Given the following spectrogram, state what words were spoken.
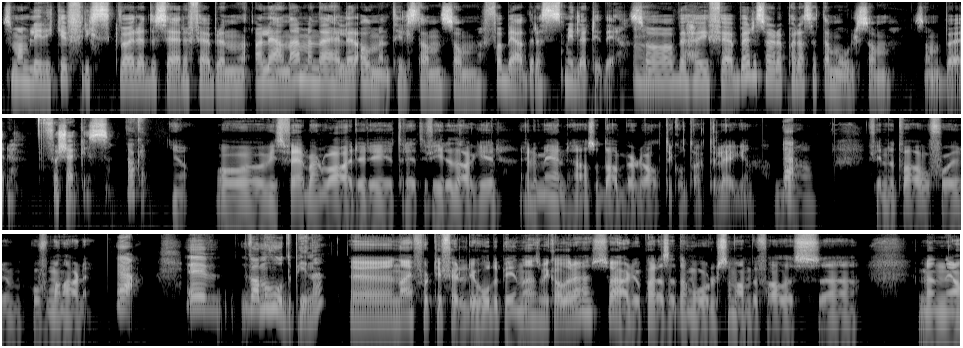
Så man blir ikke frisk ved å redusere feberen alene, men det er heller allmenntilstanden som forbedres midlertidig. Så ved høy feber så er det paracetamol som, som bør forsøkes. Ok. Ja. Og hvis feberen varer i tre til fire dager eller mer, altså da bør du alltid kontakte legen. Da Finne ut hva, hvorfor, hvorfor man har det. Ja. Eh, Hva med hodepine? Eh, nei, for tilfeldig hodepine, som vi kaller det, så er det jo paracetamol som anbefales. eh, men ja,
